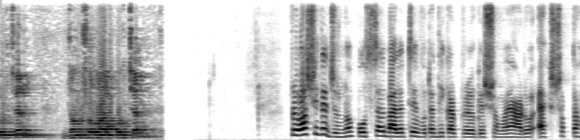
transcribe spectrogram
করছেন, জনসভা করছেন। প্রবাসীদের জন্য পোস্টাল ব্যালটে ভোটাধিকার প্রয়োগের সময় আরও এক সপ্তাহ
